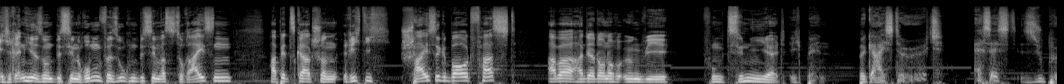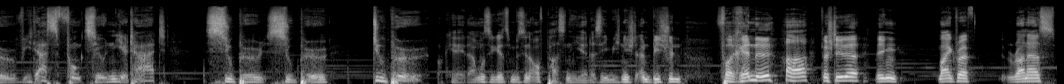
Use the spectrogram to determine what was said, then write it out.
Ich renne hier so ein bisschen rum, versuche ein bisschen was zu reißen. Hab jetzt gerade schon richtig Scheiße gebaut fast, aber hat ja doch noch irgendwie funktioniert. Ich bin begeistert. Es ist super, wie das funktioniert hat. Super, super, duper. Okay, da muss ich jetzt ein bisschen aufpassen hier, dass ich mich nicht ein bisschen verrenne. Ha, versteht ihr? Wegen Minecraft Runners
